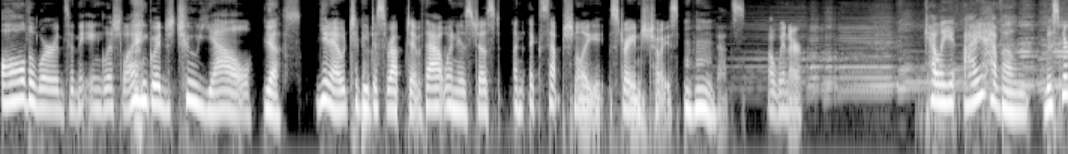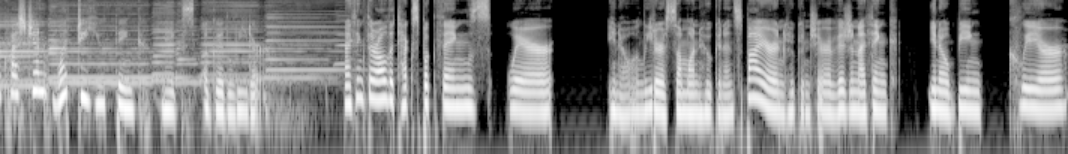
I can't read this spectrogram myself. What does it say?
all the words in the English language to yell, Yes. you know, to be disruptive, that one is just an exceptionally strange choice. Mm-hmm. That's a winner. Kelly, I have a listener question. What do you think makes a good leader? I think they're all the textbook things where, you know, a leader is someone who can inspire and who can share a vision. I think, you know, being clear,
